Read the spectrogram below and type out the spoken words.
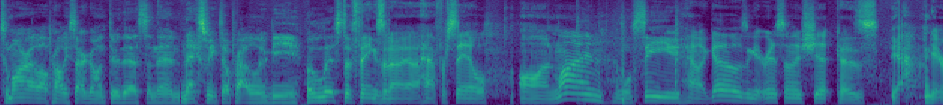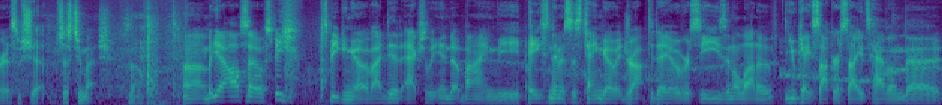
tomorrow I'll probably start going through this, and then next week there'll probably be a list of things that I uh, have for sale online and we'll see how it goes and get rid of some of this shit because yeah i'm getting rid of some shit it's just too much so um, but yeah also speak Speaking of, I did actually end up buying the Ace Nemeziz Tango. It dropped today overseas, and a lot of UK soccer sites have them the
